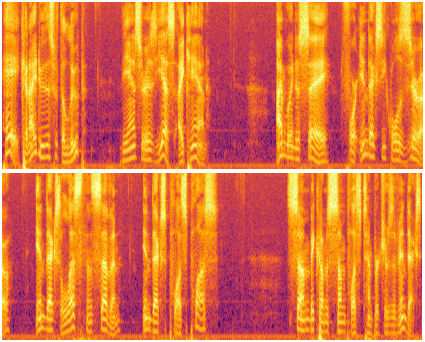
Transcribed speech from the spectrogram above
hey, can I do this with the loop? The answer is yes, I can. I'm going to say for index equals 0, index less than 7, index plus plus, sum becomes sum plus temperatures of index.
